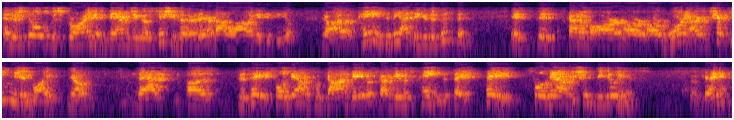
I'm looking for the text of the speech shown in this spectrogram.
and they're still destroying and damaging those tissues that are there, not allowing it to heal. You know, I, pain to me, I think, is a good thing. It's, it's kind of our, our, our warning, our check engine light, you know, that uh, says, hey, slow down. That's what God gave us. God gave us pain to say, hey, slow down. You shouldn't be doing this. Okay?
